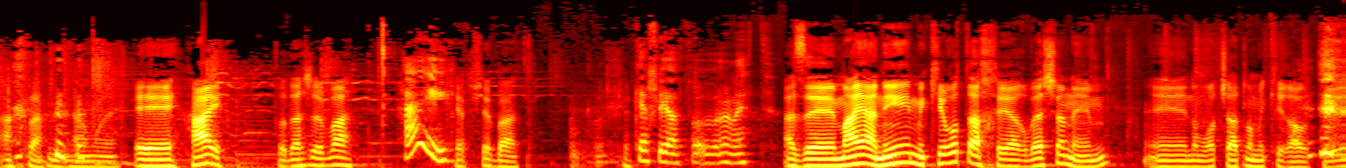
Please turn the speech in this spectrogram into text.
אחלה לגמרי. אה, היי, תודה שבאת. היי, כיף שבאת. כיף להיות פה באמת. אז אה, מאיה, אני מכיר אותך אה, הרבה שנים, למרות שאת לא מכירה אותי,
